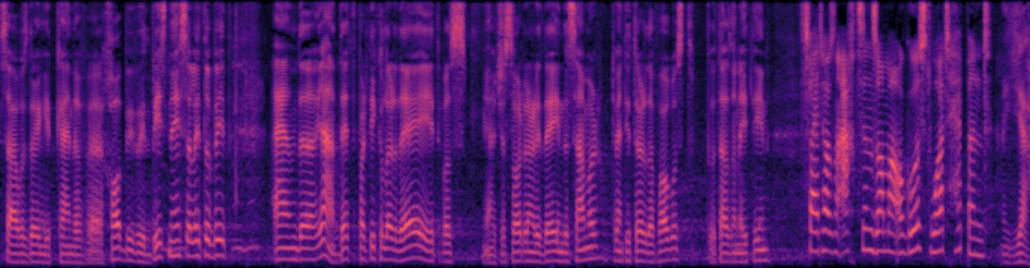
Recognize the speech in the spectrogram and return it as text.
So I was doing it kind of a hobby with business a little bit. Mm -hmm. And uh, yeah, that particular day, it was yeah, just ordinary day in the summer, 23rd of August, 2018. 2018 Sommer August what happened? Yeah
